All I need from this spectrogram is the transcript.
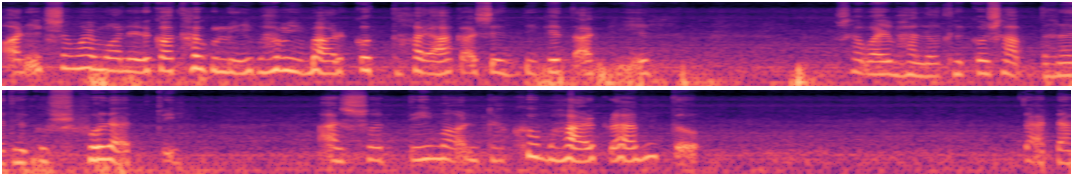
অনেক সময় মনের কথাগুলো এইভাবেই বার করতে হয় আকাশের দিকে তাকিয়ে। সবাই ভালো থেকো সাবধানে থেকো শুভরাত্রি। আর সত্যিই মনটা খুব ভারক্রান্ত। টাটা।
